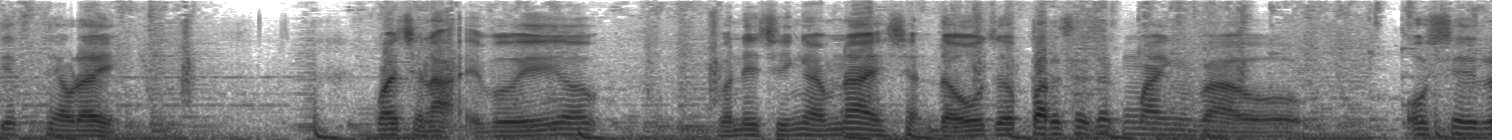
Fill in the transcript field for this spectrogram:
tiếp theo đây. Quay trở lại với ờ, vấn đề chính ngày hôm nay, trận đấu giữa Paris Saint-Germain và OCR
